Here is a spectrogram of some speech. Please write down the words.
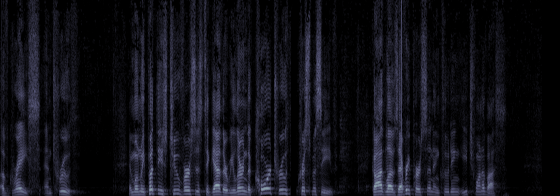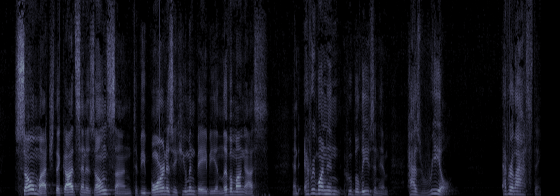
of grace and truth. And when we put these two verses together, we learn the core truth of Christmas Eve God loves every person, including each one of us, so much that God sent his own Son to be born as a human baby and live among us, and everyone in, who believes in him has real, everlasting,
